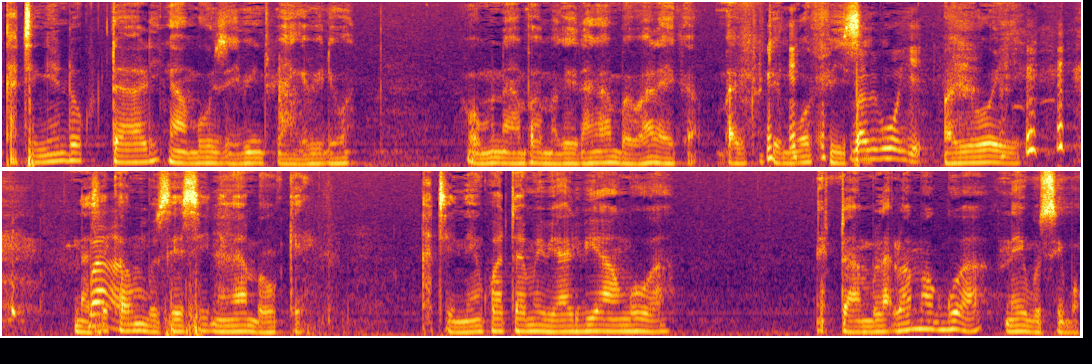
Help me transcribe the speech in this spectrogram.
kati ngenda okutaali nga mbuuza ebintu byange biriwa omu nampa amagezi nagamba balayika babitute mu ofiisi babiwoye nasekamu busesi nagamba ok kati nenkwatamu ebyali byanguwa netutambula lwamaggwa naye busibo.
